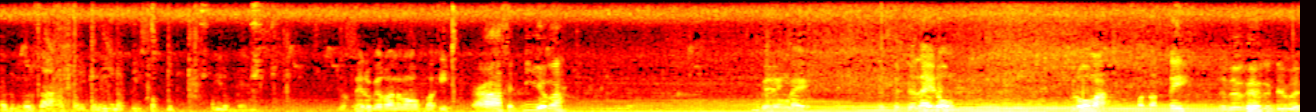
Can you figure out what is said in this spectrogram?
Aduh, berusaha sekali kini nak pisok hidup kan. Pero pero ano mau baki. Ah, sedih ya mah. Bereng le. Gede le dong. Roma, patati. Gede gede gede.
